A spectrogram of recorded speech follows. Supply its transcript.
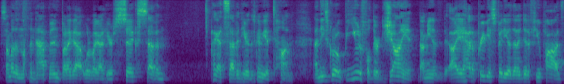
Some of them nothing happened, but I got what have I got here? Six, seven. I got seven here. There's gonna be a ton and these grow beautiful. They're giant. I mean, I had a previous video that I did a few pods,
